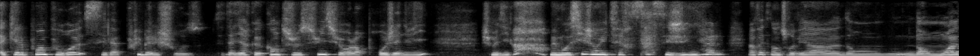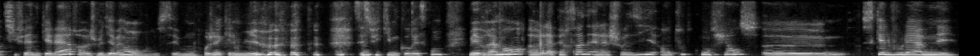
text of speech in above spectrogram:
à quel point pour eux c'est la plus belle chose. C'est-à-dire que quand je suis sur leur projet de vie, je me dis, oh, mais moi aussi j'ai envie de faire ça, c'est génial. En fait, quand je reviens dans, dans moi, Tiffany Keller, je me dis, ah ben non, c'est mon projet qui mieux, c'est celui qui me correspond. Mais vraiment, euh, la personne, elle a choisi en toute conscience ce qu'elle voulait amener,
